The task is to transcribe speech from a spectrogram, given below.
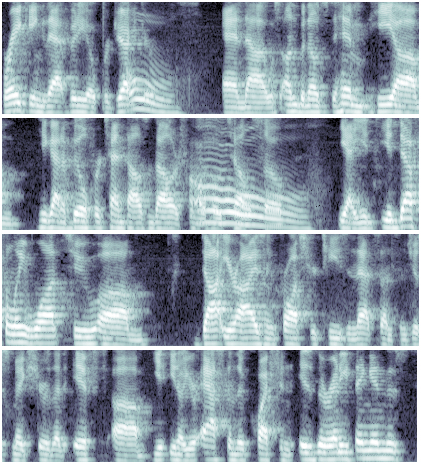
breaking that video projector. Oh. And uh, it was unbeknownst to him. He, um, he got a bill for ten thousand dollars from the oh. hotel. So oh. yeah, you you definitely want to um, dot your i's and cross your t's in that sense, and just make sure that if um, you, you know you're asking the question, is there anything in this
